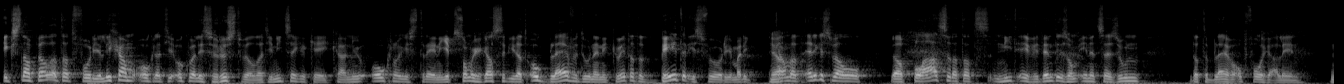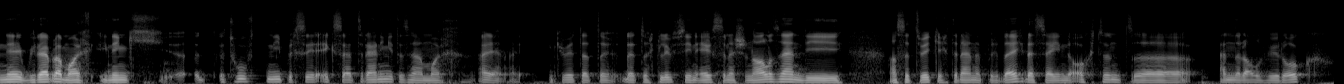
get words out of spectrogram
Ik snap wel dat dat voor je lichaam ook, dat je ook wel eens rust wil. Dat je niet zegt, oké, ik ga nu ook nog eens trainen. Je hebt sommige gasten die dat ook blijven doen en ik weet dat het beter is voor je, maar ik Ja. kan dat ergens wel, wel plaatsen, dat dat niet evident is om in het seizoen dat te blijven opvolgen alleen. Nee, ik begrijp dat, maar ik denk, eh, het, hoeft niet per se extra trainingen te zijn, maar ah ik weet dat er, dat er clubs in eerste nationale zijn die, als ze twee keer trainen per dag, dat zij in de ochtend eh anderhalf uur ook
